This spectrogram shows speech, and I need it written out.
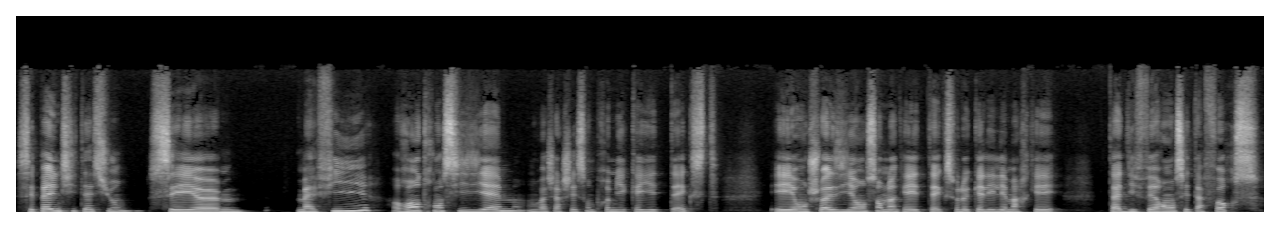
C'est pas une citation, c'est euh, ma fille rentre en sixième, on va chercher son premier cahier de texte et on choisit ensemble un cahier de texte sur lequel il est marqué ta différence et ta force.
